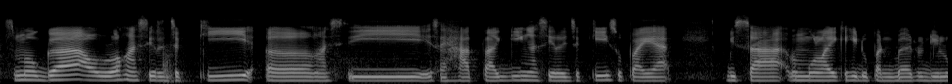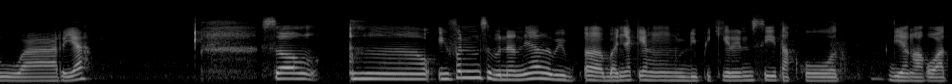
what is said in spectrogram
Semoga Allah ngasih rezeki uh, ngasih sehat lagi ngasih rezeki supaya bisa memulai kehidupan baru di luar ya. So even sebenarnya lebih uh, banyak yang dipikirin sih takut dia nggak kuat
